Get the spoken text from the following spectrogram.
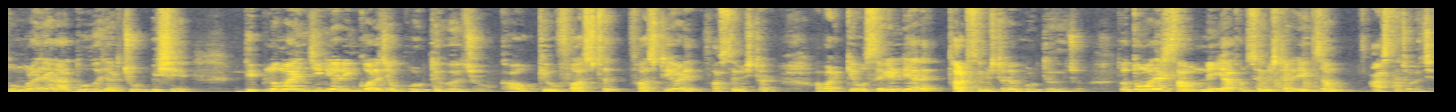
তোমরা যারা দু হাজার চব্বিশে ডিপ্লোমা ইঞ্জিনিয়ারিং কলেজে ভর্তি হয়েছো, কাউ কেউ ফার্স্ট ফার্স্ট ইয়ারে ফার্স্ট সেমিস্টার আবার কেউ সেকেন্ড ইয়ারে থার্ড সেমিস্টারে ভর্তি হয়েছো। তো তোমাদের সামনেই এখন সেমিস্টার এক্সাম আসতে চলেছে।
